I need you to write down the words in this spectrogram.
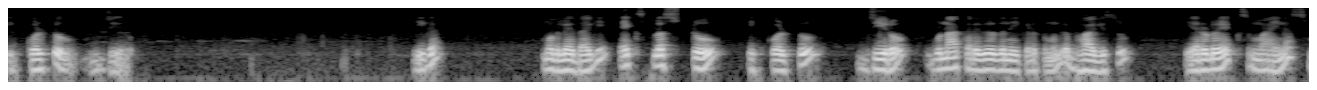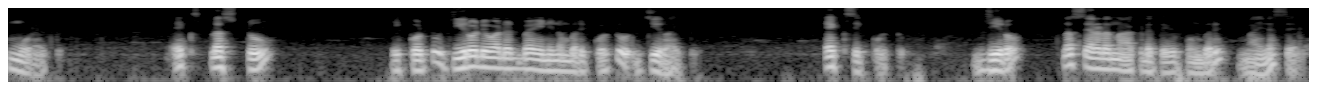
ಈಕ್ವಲ್ ಟು ಜೀರೋ ಈಗ ಮೊದಲನೇದಾಗಿ x plus two equal to zero ಗುಣಾಕಾರ ಇರೋದನ್ನು ಈ ಕಡೆ ತೊಗೊಂಡ್ರೆ ಭಾಗಿಸು. ಎರಡು ಎಕ್ಸ್ ಮೈನಸ್ ಮೂರಾಯಿತು. X plus two equal to zero divided by any number equal to zero ಆಯಿತು. X equal to zero plus ಎರಡನ್ನು ಆ ಕಡೆ ತೆಗೆದುಕೊಂಡು ಬರಿ ಮೈನಸ್ ಎರಡು.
